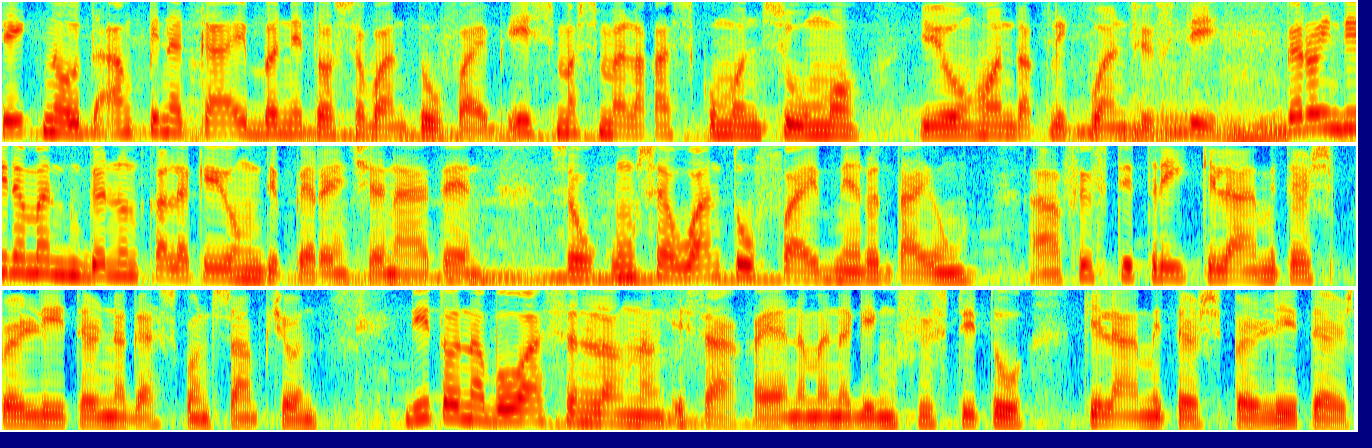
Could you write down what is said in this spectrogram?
take note, ang pinagkaiba nito sa 125 is mas malakas kumonsumo yung Honda Click 150. Pero hindi naman ganun kalaki yung diferensya natin. So kung sa 125 meron tayong ah, 53 kilometers per liter na gas consumption. Dito nabawasan lang ng isa kaya naman naging 52 kilometers per liter.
